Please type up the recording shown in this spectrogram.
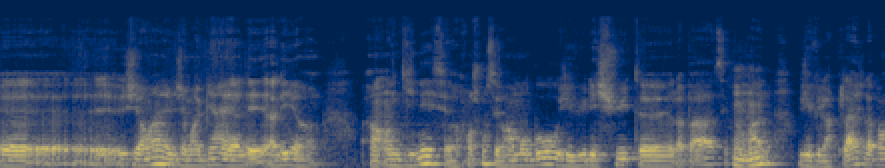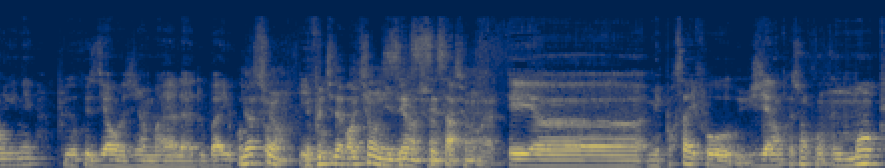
euh j'aimerais bien aller, aller en, Guinée, franchement, c'est vraiment beau. J'ai vu les chutes euh, là-bas, c'est pas mhm. mal. J'ai vu la plage là-bas en Guinée, plutôt que de se dire, on va j'aimerais aller à Dubaï ou quoi Bien sûr. Et petit à petit, on y vient. C'est ça. Et euh, mais pour ça, il faut. J'ai l'impression qu'on manque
